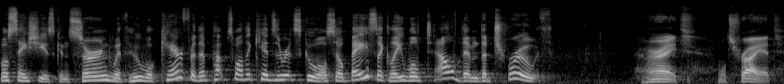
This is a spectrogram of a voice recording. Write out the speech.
We'll say she is concerned with who will care for the pups while the kids are at school. So basically, we'll tell them the truth. All right, we'll try it,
